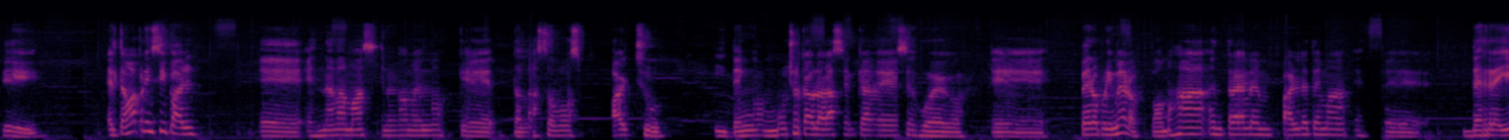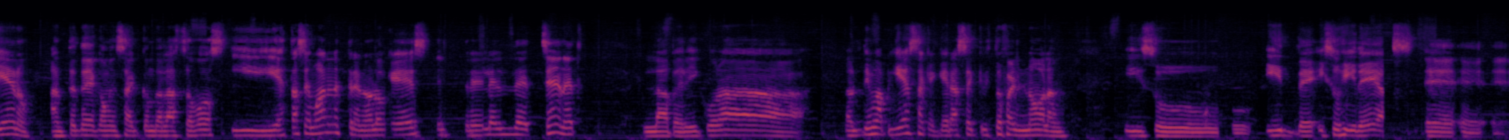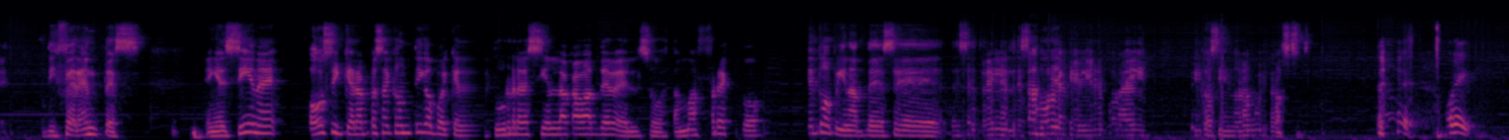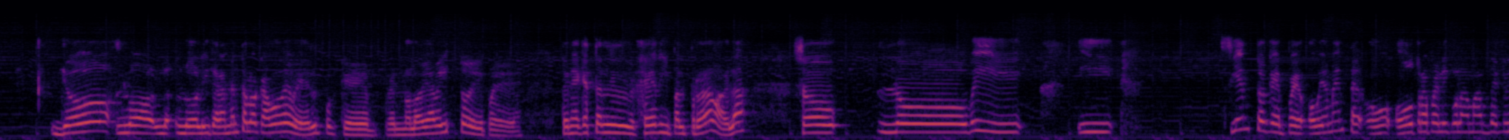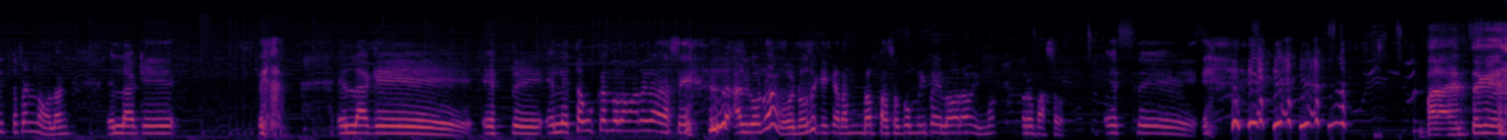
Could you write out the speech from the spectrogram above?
Sí. El tema principal eh, es nada más y nada menos que The Last of Us Part 2. Y tengo mucho que hablar acerca de ese juego. Eh, pero primero, vamos a entrar en un par de temas este, de relleno antes de comenzar con The Last of Us. Y esta semana estrenó lo que es el trailer de Tenet, la película, la última pieza que quiere hacer Christopher Nolan y, su, y, de- y sus ideas eh, eh, eh, diferentes en el cine. O si quiero empezar contigo porque tú recién lo acabas de ver, so estás más fresco. ¿Qué tú opinas de ese, de ese trailer, de esa joya que viene por ahí? Because trust. Ok. Yo lo, literalmente lo acabo de ver porque pues, no lo había visto y pues tenía que estar ready para el programa, ¿verdad? So, lo vi y siento que pues obviamente otra película más de Christopher Nolan en la que en la que este él está buscando la manera de hacer algo nuevo. No sé qué caramba pasó con mi pelo ahora mismo, pero pasó. Este Para la gente que.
